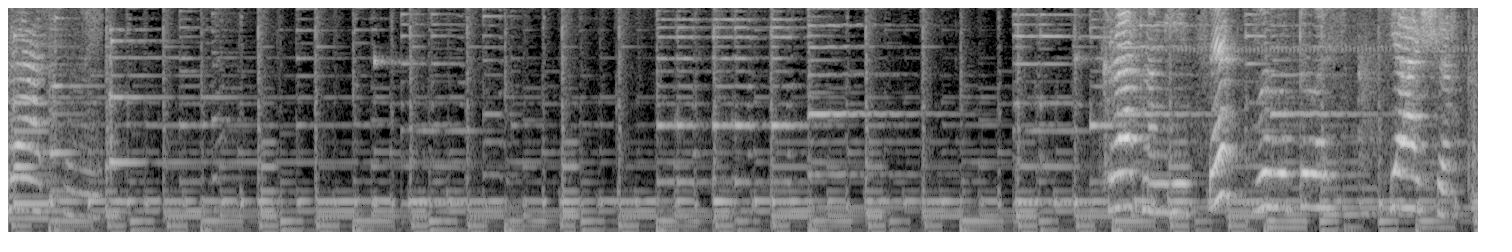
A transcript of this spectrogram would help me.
Красный. В красном яйце вылупилась ящерка.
